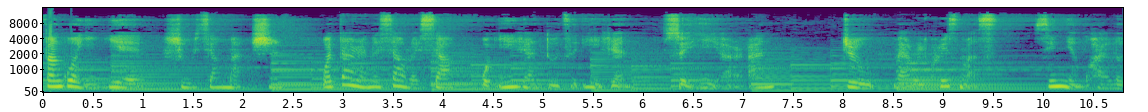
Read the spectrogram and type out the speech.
翻过一页，书香满室，我淡然的笑了笑。我依然独自一人，随意而安。祝 Merry Christmas，新年快乐。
